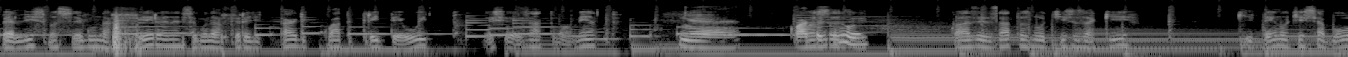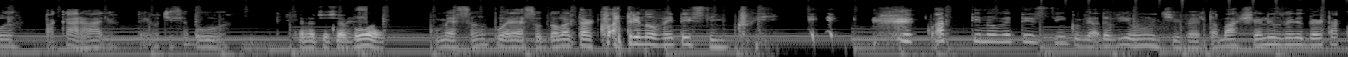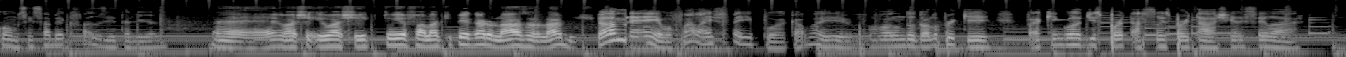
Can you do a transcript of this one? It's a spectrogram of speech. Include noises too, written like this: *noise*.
belíssima segunda-feira, né, segunda-feira de tarde, 4h38, nesse exato momento. é. Com, Quatro essas- oito. com as exatas notícias aqui, que tem notícia boa pra caralho, tem notícia boa. Que notícia boa? Começando por essa, o dólar tá 4,95. 4,95, *laughs* viado. Eu vi ontem, velho. Tá baixando e os vendedores tá como? Sem saber o que fazer, tá ligado? É, eu achei, eu achei que tu ia falar que pegaram o Lázaro lá, bicho. Também, eu vou falar isso aí, porra. Calma aí. Eu tô falando do dólar porque, pra quem gosta de exportação, exportar, sei lá,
